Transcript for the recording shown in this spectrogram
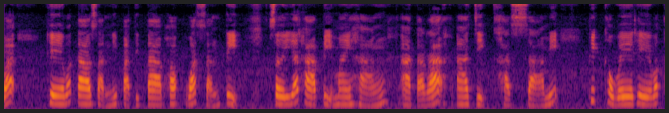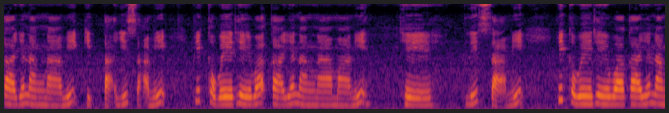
วะ เทวตาสันนิปติตาภวัสสันติ เสยยถาปิไมหัง อาตระอาจิกขัสสามิ พิกขเวเทวกายนังนามิ กิตตะยิสามิ พิกขเวเทวกายนังนามานิ เทลิสสามิ พิกขเวเทวากายนัง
